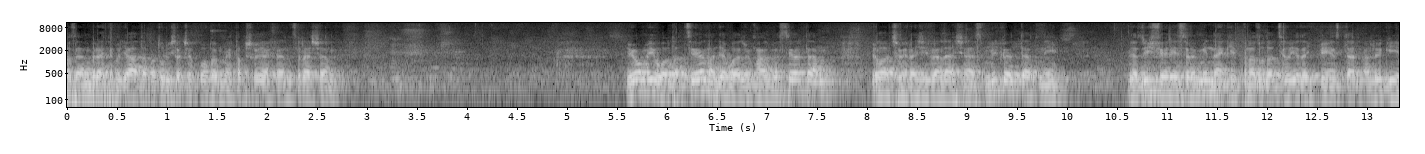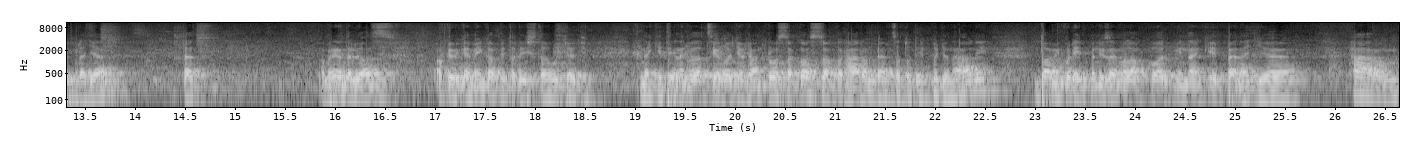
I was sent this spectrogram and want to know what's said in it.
az emberek, hogy általában a turista csoportok megtapsolják rendszeresen. Jó, mi volt a cél? Nagyjából már beszéltem, hogy alacsony rezsivel lehessen ezt működtetni. Hogy az ügyfél részéről mindenképpen az oda cél, hogy ez egy pénztermelő gép legyen. Tehát a rendelő az a kőkemény kapitalista, úgyhogy neki tényleg az a cél, hogy ha rossz a kassa, akkor három percet odébb tudjon állni, de amikor éppen üzemel, akkor mindenképpen egy három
